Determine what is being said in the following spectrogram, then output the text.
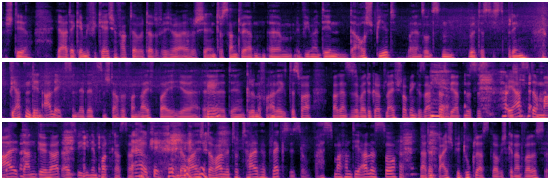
Verstehe. Ja, der Gamification-Faktor wird dadurch interessant werden, ähm, wie man den da ausspielt, weil ansonsten wird es nichts bringen. Wir hatten den Alex in der letzten Staffel von Live by hier, äh, mhm. den Gründer von Alex. Das war, war ganz interessant, weil du gerade Live-Shopping gesagt hast. Wir hatten das das erste Mal dann gehört, als wir ihn im Podcast hatten. Ah, okay. Und da, war ich, da waren wir total perplex. Ich so, was machen die alles so? Da hat das Beispiel Douglas, glaube ich, genannt war das, äh,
